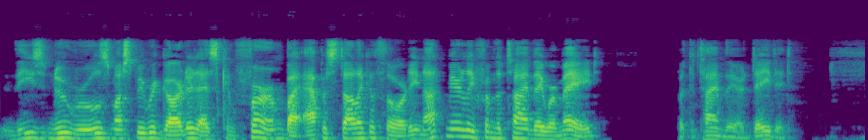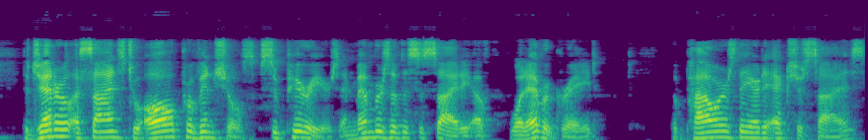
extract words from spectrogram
These new rules must be regarded as confirmed by apostolic authority, not merely from the time they were made, but the time they are dated. The general assigns to all provincials, superiors, and members of the society of whatever grade the powers they are to exercise,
